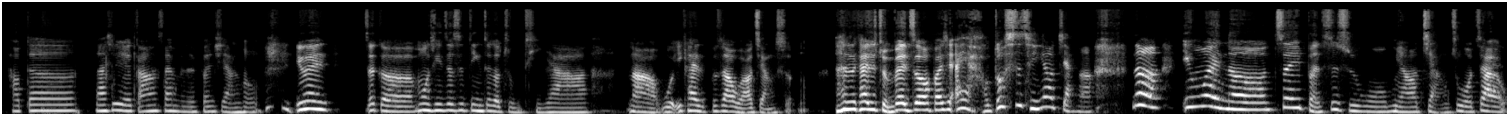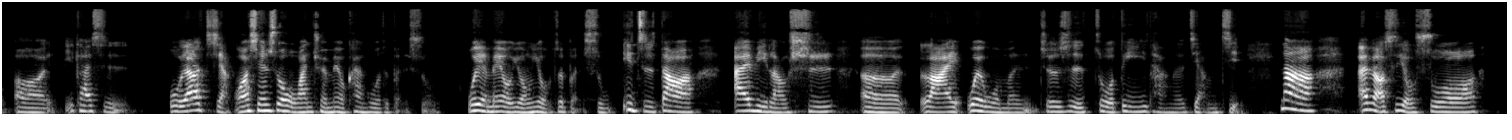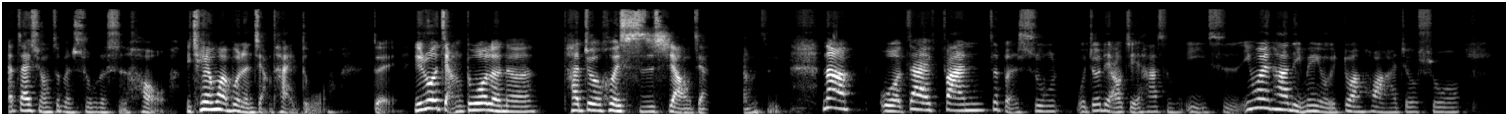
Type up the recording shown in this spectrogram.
好的，那谢谢刚刚三文的分享哦。因为这个梦欣这次定这个主题呀、啊，那我一开始不知道我要讲什么，但是开始准备之后发现，哎呀，好多事情要讲啊。那因为呢，这一本四十五秒讲座在呃一开始我要讲，我要先说我完全没有看过这本书。我也没有拥有这本书，一直到啊，Ivy 老师呃来为我们就是做第一堂的讲解。那 Ivy 老师有说，在使用这本书的时候，你千万不能讲太多。对，你如果讲多了呢，它就会失效这样样子。那我在翻这本书，我就了解它什么意思，因为它里面有一段话，他就说。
